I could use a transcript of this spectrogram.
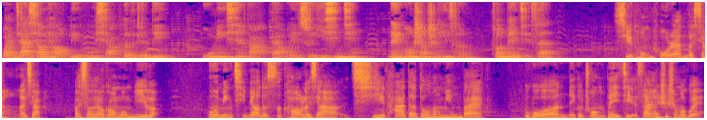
玩家逍遥领悟侠客的真谛，无名心法改为随意心经，内功上升一层，装备解散。系统突然的响了下，把逍遥搞懵逼了。莫名其妙的思考了下，其他的都能明白，不过那个装备解散是什么鬼？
